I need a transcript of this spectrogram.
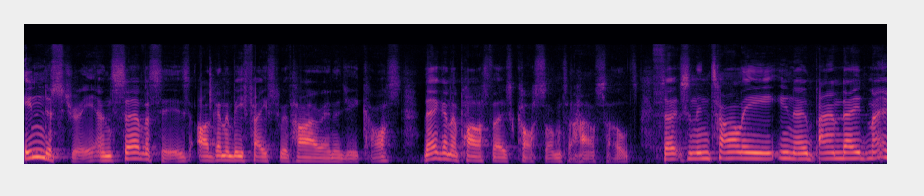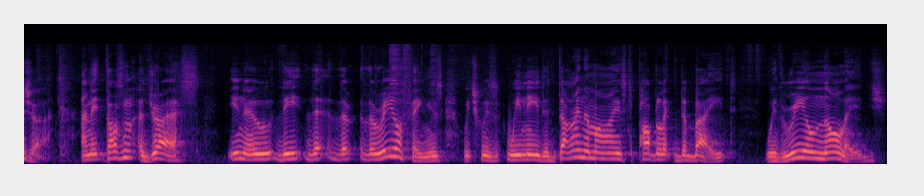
industry and services are going to be faced with higher energy costs. They're going to pass those costs on to households. So it's an entirely, you know, band aid measure. And it doesn't address. You know, the, the, the, the real thing is, which was we need a dynamised public debate with real knowledge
